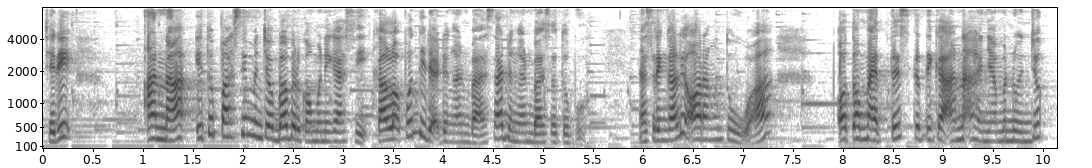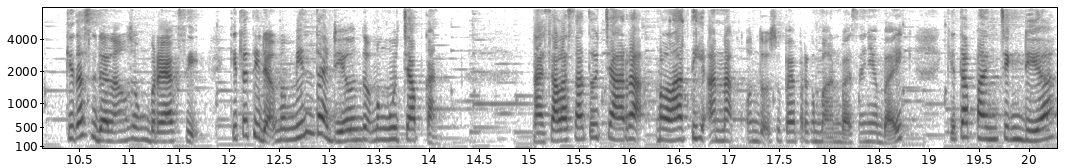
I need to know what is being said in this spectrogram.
Jadi anak itu pasti mencoba berkomunikasi, kalaupun tidak dengan bahasa, dengan bahasa tubuh. Nah sering kali orang tua otomatis ketika anak hanya menunjuk, kita sudah langsung bereaksi. Kita tidak meminta dia untuk mengucapkan. Nah, salah satu cara melatih anak untuk supaya perkembangan bahasanya baik, kita pancing dia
